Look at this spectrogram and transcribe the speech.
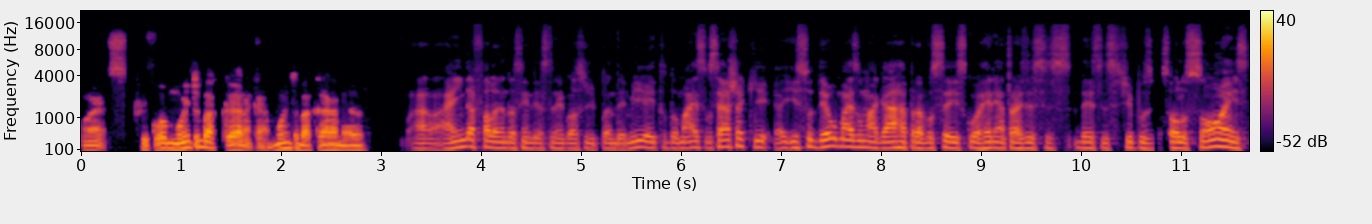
Mas ficou muito bacana, cara, muito bacana mesmo. Ainda falando assim desse negócio de pandemia e tudo mais, você acha que isso deu mais uma garra para vocês correrem atrás desses, desses tipos de soluções,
